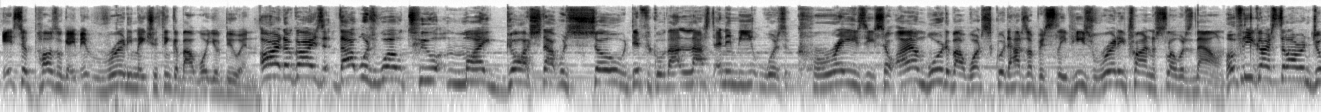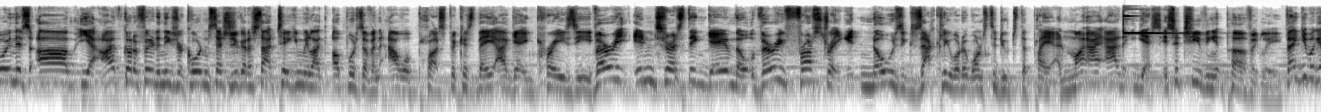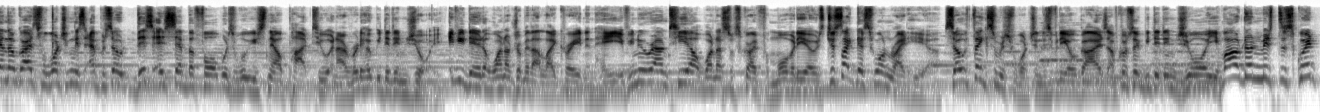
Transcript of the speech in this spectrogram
it's a puzzle game. It really makes you think about what you're doing. All right, now, guys, that was World 2. My gosh, that was so difficult. That last enemy was crazy. So I am worried about what Squid has up his sleeve. He's really trying to slow us down. Hopefully you guys still are enjoying this. Um, yeah, I've got a feeling these recording sessions are gonna start taking me like upwards of an hour plus because they are getting crazy. Very interesting game though. Very frustrating. It knows exactly what it wants to do to the player. And might I add, yes, it's achieving it perfectly. Thank you again though, guys, for watching this episode. This, as said before, was Will You Snail Part 2, and I really hope you did enjoy. If you did, why not drop me that like rate? And hey, if you're new around here, why not subscribe for more videos just like this one right here? So thanks so much for watching this video, guys. Of course, I hope you did enjoy. Well done, Mr. Squid.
